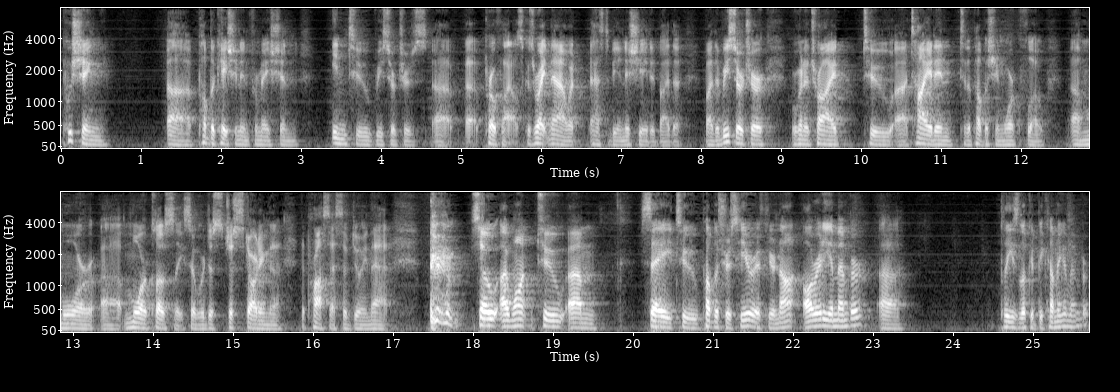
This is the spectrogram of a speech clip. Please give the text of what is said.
pushing uh, publication information into researchers' uh, uh, profiles. Because right now it has to be initiated by the by the researcher. We're going to try to tie it in to the publishing workflow more more closely. So we're just just starting the the process of doing that. so I want to um, say to publishers here, if you're not already a member, uh, please look at becoming a member.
